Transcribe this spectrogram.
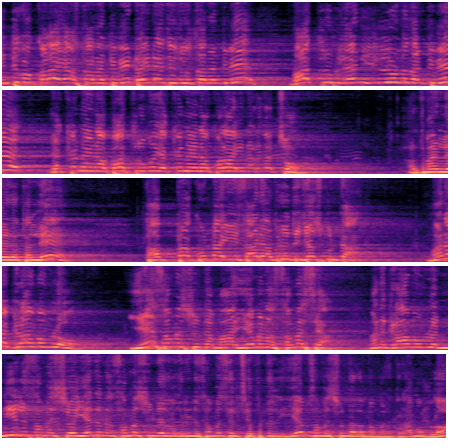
ఇంటికి ఒక కొలా వేస్తానంటివి డ్రైనేజీ చూస్తానంటివి బాత్రూమ్ లేని ఇల్లు ఉండదంటివి. ఎక్కడైనా బాత్రూమ్ ఎక్కడైనా కొలాయిని అడగచ్చు. అర్థమైన లేదా తల్లి? తప్పకుండా ఈసారి అభివృద్ధి చేసుకుంటా. మన గ్రామంలో ఏ సమస్య ఉందమ్మా? ఏమైనా సమస్య? మన గ్రామంలో నీళ్ళ సమస్య ఏదైనా సమస్య ఉండేది ఒక రెండు సమస్యలు చెప్తాను ఏం సమస్య ఉండదమ్మా మన గ్రామంలో?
